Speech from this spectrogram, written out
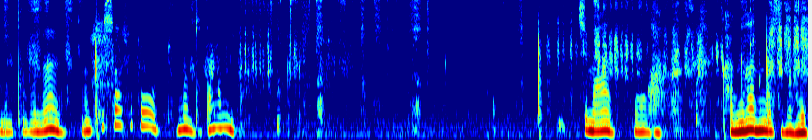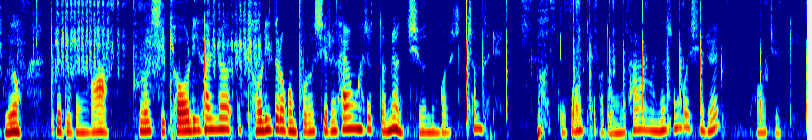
이 부분은 음, 패스하셔도 정말 무방합니다. 하지만 뭔가 강요하는 것은 아니고요. 그래도 뭔가 브러쉬 결이 살려 결이 들어간 브러쉬를 사용하셨다면 지우는 걸 추천드려요. 그리고 제가 너무 사랑하는 손글씨를 넣어줄게요.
